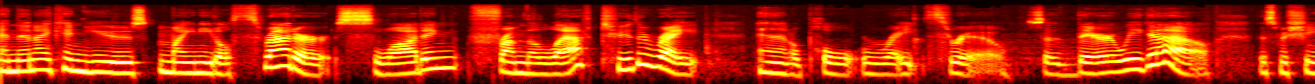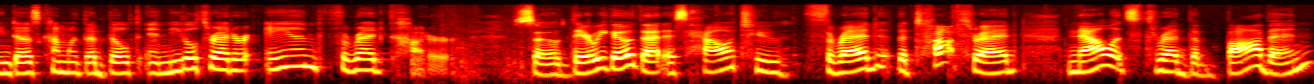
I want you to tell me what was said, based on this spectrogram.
And then I can use my needle threader slotting from the left to the right and it'll pull right through. So there we go. This machine does come with a built-in needle threader and thread cutter. So there we go. That is how to thread the top thread. Now let's thread the bobbin.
